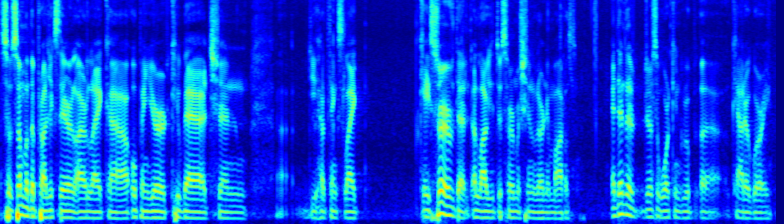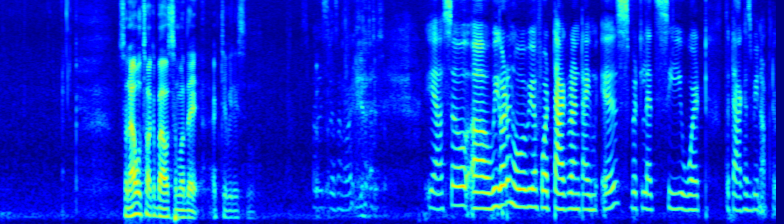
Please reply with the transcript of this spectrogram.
so some of the projects there are like uh, OpenYurt, KubeEdge, and you have things like KServe that allow you to serve machine learning models. And then there, there's a working group uh, category. So now we'll talk about some of the activities. Oh, this doesn't work. yeah, so uh, we got an overview of what tag runtime is, but let's see what the tag has been up to.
